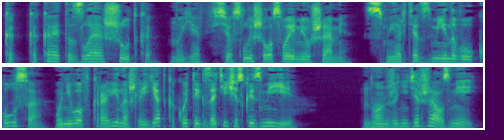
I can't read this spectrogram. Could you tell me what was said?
Как какая-то злая шутка, но я все слышала своими ушами. Смерть от змеиного укуса, у него в крови нашли яд какой-то экзотической змеи. Но он же не держал змей.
